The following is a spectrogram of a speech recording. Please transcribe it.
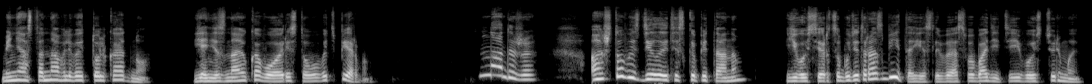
Меня останавливает только одно. Я не знаю, кого арестовывать первым. Надо же. А что вы сделаете с капитаном? Его сердце будет разбито, если вы освободите его из тюрьмы.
